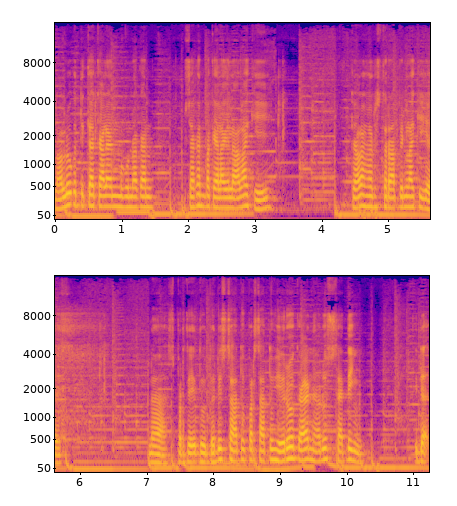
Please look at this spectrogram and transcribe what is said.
Lalu ketika kalian menggunakan misalkan pakai Layla lagi kalian harus terapin lagi guys. Nah seperti itu. Jadi satu persatu hero kalian harus setting. Tidak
